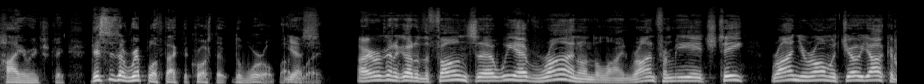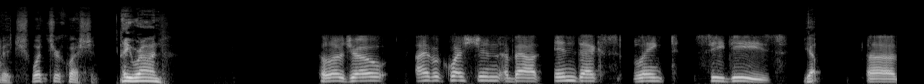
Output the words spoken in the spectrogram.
higher interest rate. This is a ripple effect across the, the world, by yes. the way. All right, we're going to go to the phones. Uh, we have Ron on the line. Ron from EHT. Ron, you're on with Joe Yakovich. What's your question? Hey, Ron. Hello, Joe. I have a question about index linked CDs. Yep. Uh,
